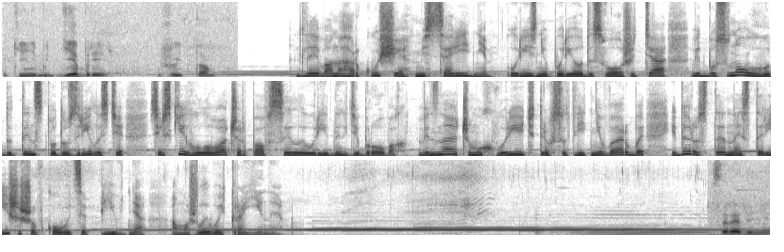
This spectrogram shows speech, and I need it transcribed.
какие-нибудь дебри, жить там. Для Івана Гаркуші місця рідні у різні періоди свого життя від босонового дитинства до зрілості сільський голова черпав сили у рідних дібровах. Він знає, чому хворіють трьохсотлітні верби і де росте найстаріша шовковиця півдня, а можливо й країни. Всередині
